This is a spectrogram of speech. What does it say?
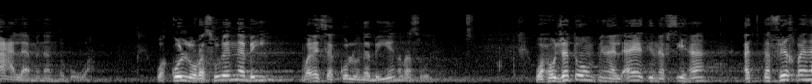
أعلى من النبوة. وكل رسول نبي وليس كل نبي رسول. وحجتهم من الآية نفسها التفريق بين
